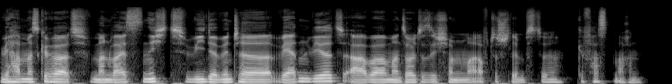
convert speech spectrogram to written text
Wir haben es gehört. Man weiß nicht, wie der Winter werden wird, aber man sollte sich schon mal auf das Schlimmste gefasst machen.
